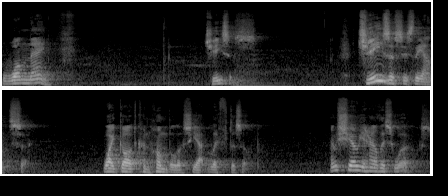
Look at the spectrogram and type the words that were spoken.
one name Jesus. Jesus is the answer why God can humble us yet lift us up. Let me show you how this works.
